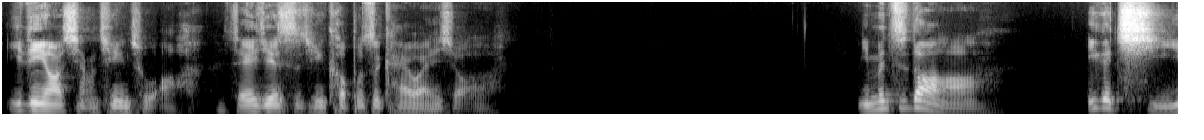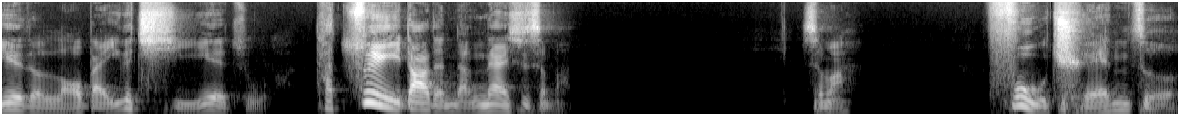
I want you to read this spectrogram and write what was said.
一定要想清楚啊！这件事情可不是开玩笑啊！你们知道啊，一个企业的老板，一个企业主。他最大的能耐是什么？什么？负全责。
